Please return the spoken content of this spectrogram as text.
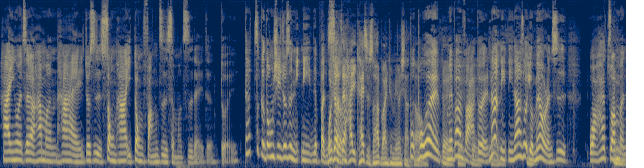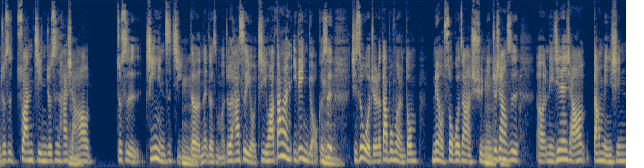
他因为这样，他们他还就是送他一栋房子什么之类的。对，他这个东西就是你你的本色。我想在他一开始的时候，他完全没有想到，不不会没办法。对，那你你那时候有没有人是哇？他专门就是专精，就是他想要就是经营自己的那个什么，就是他是有计划。当然一定有，可是其实我觉得大部分人都没有受过这样的训练，就像是呃，你今天想要当明星，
